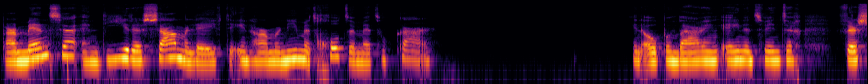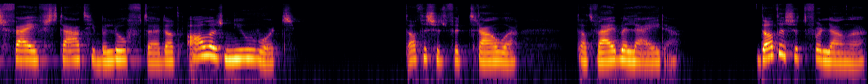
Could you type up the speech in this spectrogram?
waar mensen en dieren samenleefden in harmonie met God en met elkaar. In Openbaring 21, vers 5 staat die belofte dat alles nieuw wordt. Dat is het vertrouwen dat wij beleiden. Dat is het verlangen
